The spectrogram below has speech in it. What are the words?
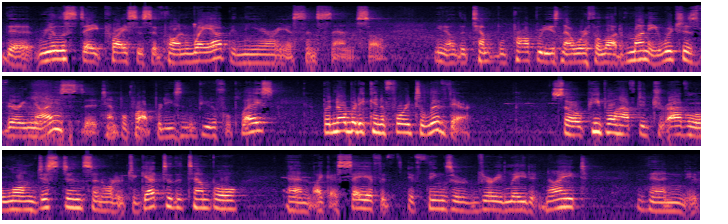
the real estate prices have gone way up in the area since then. So, you know, the temple property is now worth a lot of money, which is very nice. The temple property is in a beautiful place, but nobody can afford to live there. So people have to travel a long distance in order to get to the temple. And like I say, if, it, if things are very late at night, then it,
